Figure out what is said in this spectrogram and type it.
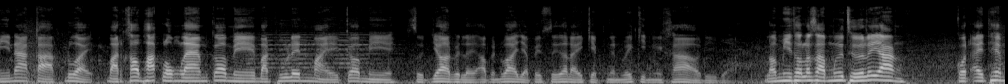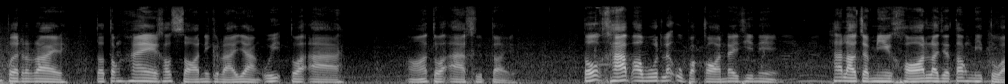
มีหน้ากากด้วย บัตรเข้าพักโรงแรมก็มีบัตรผู้เล่นใหม่ก็มีสุดยอดไปเลย เอาเป็นว่าอย่าไปซื้ออะไรเก็บเงินไว้กินข้าวดีกว่า เรามีโทรศัพท์มือถือหรือยัง กด item เปิดอะไร เราต้องให้เขาสอนอีกหลายอย่าง อุ๊ย ตัว R อ๋อ ตัว R คือต่อย โต๊ะ craft อาวุธและอุปกรณ์ได้ที่นี่ ถ้าเราจะมีค้อนเราจะต้องมีตั๋ว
